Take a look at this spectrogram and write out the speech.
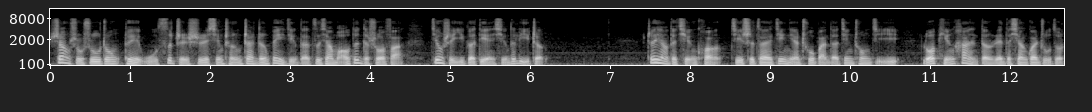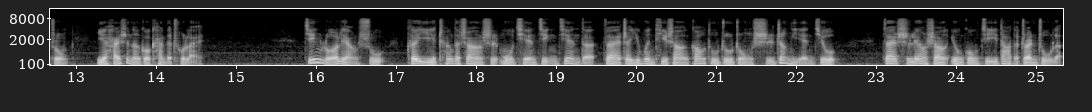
上述书中对五四指示形成战争背景的自相矛盾的说法，就是一个典型的例证。这样的情况，即使在近年出版的金冲吉、罗平汉等人的相关著作中，也还是能够看得出来。金罗两书可以称得上是目前仅见的在这一问题上高度注重实证研究，在史料上用功极大的专注了。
